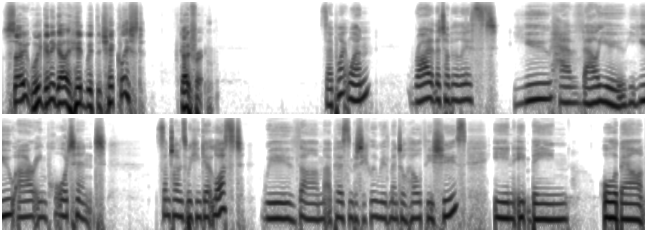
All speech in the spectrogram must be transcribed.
so we're going to go ahead with the checklist. Go for it. So, point one, right at the top of the list, you have value. You are important. Sometimes we can get lost with um, a person, particularly with mental health issues, in it being all about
